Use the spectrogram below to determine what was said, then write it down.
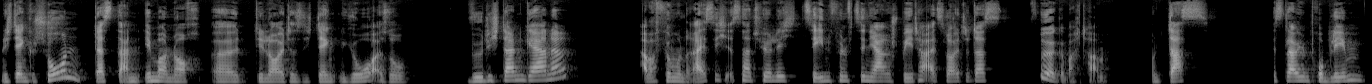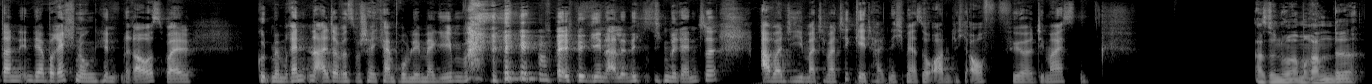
Und ich denke schon, dass dann immer noch äh, die Leute sich denken, jo, also würde ich dann gerne. Aber 35 ist natürlich 10, 15 Jahre später, als Leute das früher gemacht haben. Und das ist, glaube ich, ein Problem dann in der Berechnung hinten raus, weil gut, mit dem Rentenalter wird es wahrscheinlich kein Problem mehr geben, weil, weil wir gehen alle nicht in Rente. Aber die Mathematik geht halt nicht mehr so ordentlich auf für die meisten. Also nur am Rande,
